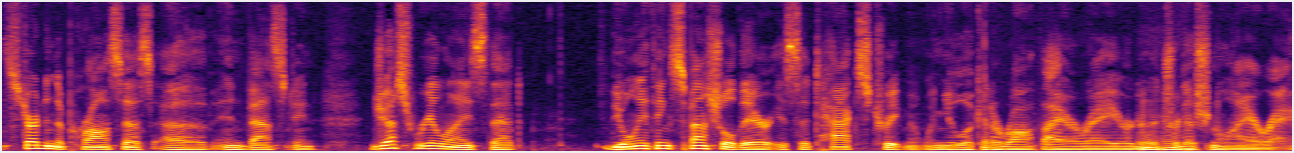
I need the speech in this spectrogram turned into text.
starting the process of investing, just realize that the only thing special there is the tax treatment when you look at a Roth IRA or mm-hmm. a traditional IRA.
